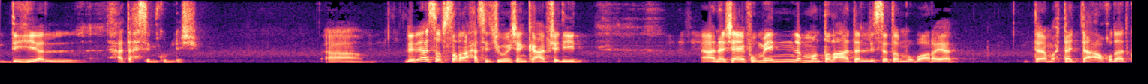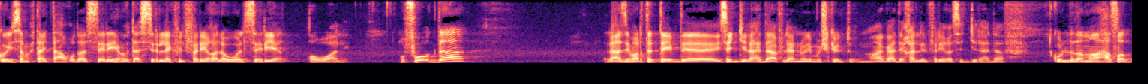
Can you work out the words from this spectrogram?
دي هي اللي حتحسم كل شيء. آم. للأسف صراحة situation كعب شديد. أنا شايفه من لما طلعت لستة المباريات. أنت محتاج تعاقدات كويسة محتاج تعاقدات سريع وتأثر لك في الفريق الأول سريع طوالي. وفوق ده لازم أرتيتا يبدأ يسجل أهداف لأنه دي مشكلته. ما قاعد يخلي الفريق يسجل أهداف. كل ده ما حصل.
